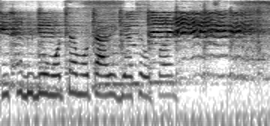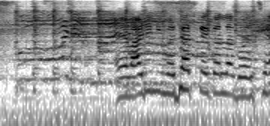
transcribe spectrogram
ચીકુ બી બહુ મોટા મોટા આવી ગયા છે ઉપર. એ વાડીની મજા જ કંઈક અલગ હોય છે.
